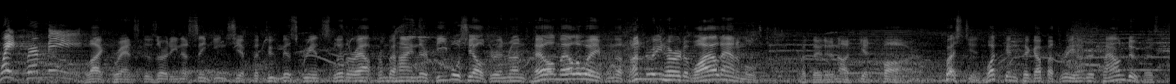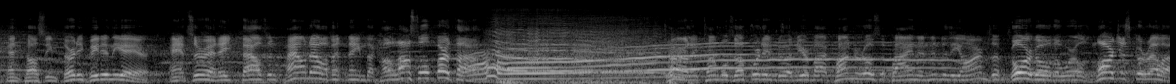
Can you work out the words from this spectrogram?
Wait for me! Like rats deserting a sinking ship, the two miscreants slither out from behind their feeble shelter and run pell-mell away from the thundering herd of wild animals. But they do not get far. Question, what can pick up a 300-pound doofus and toss him 30 feet in the air? Answer, an 8,000-pound elephant named the Colossal Bertha. Charlie tumbles upward into a nearby ponderosa pine and into the arms of Gorgo, the world's largest gorilla,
